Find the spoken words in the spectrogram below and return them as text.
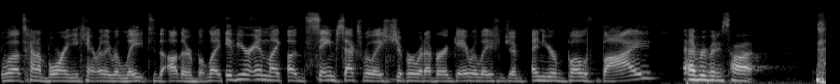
well that's kind of boring you can't really relate to the other. But like if you're in like a same sex relationship or whatever a gay relationship and you're both bi everybody's hot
